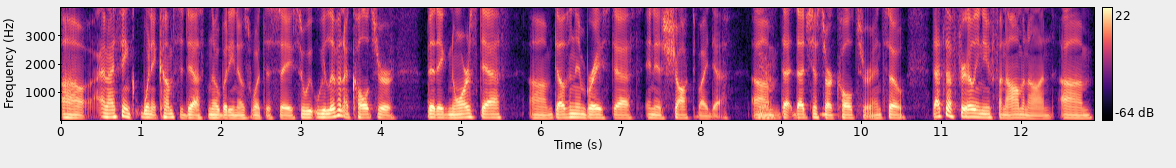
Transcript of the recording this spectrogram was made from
uh, and I think when it comes to death, nobody knows what to say. So we, we live in a culture that ignores death, um, doesn't embrace death, and is shocked by death. Um, That that's just our culture, and so that's a fairly new phenomenon. Um,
